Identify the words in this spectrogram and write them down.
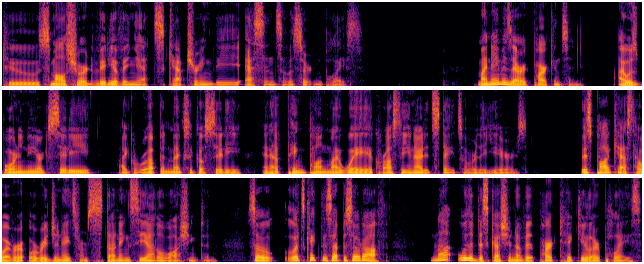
to small short video vignettes capturing the essence of a certain place. My name is Eric Parkinson. I was born in New York City, I grew up in Mexico City, and have ping ponged my way across the United States over the years. This podcast, however, originates from stunning Seattle, Washington. So let's kick this episode off, not with a discussion of a particular place,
